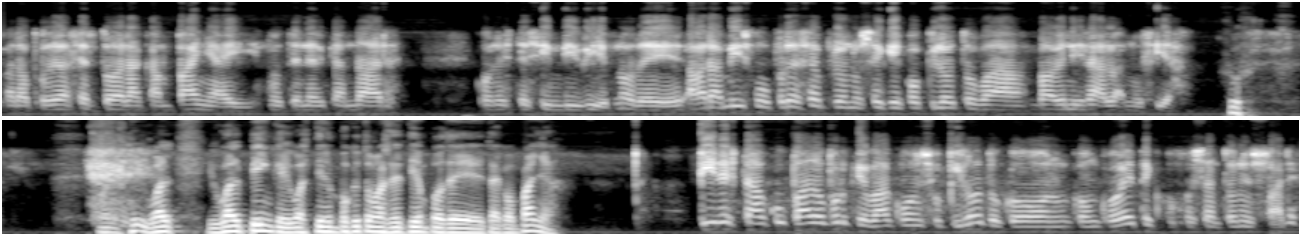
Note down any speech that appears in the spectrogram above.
para poder hacer toda la campaña y no tener que andar con este sin vivir, ¿no? De ahora mismo, por ejemplo, no sé qué copiloto va, va a venir a la Nucía. igual, igual Pink, igual tiene un poquito más de tiempo, te, te acompaña. Pin está ocupado porque va con su piloto, con, con Cohete, con José Antonio Suárez.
